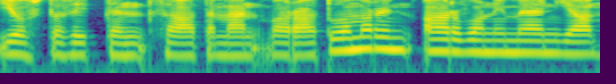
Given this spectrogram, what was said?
josta sitten saa tämän varatuomarin arvonimen ja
